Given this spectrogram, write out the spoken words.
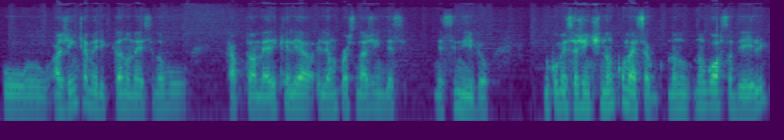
o agente americano, né? Esse novo Capitão América, ele é, ele é um personagem desse, nesse nível. No começo a gente não começa, não, não gosta dele,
